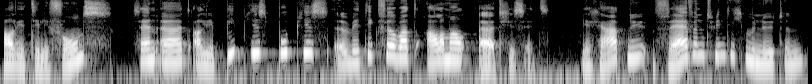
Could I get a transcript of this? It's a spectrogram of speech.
Al je telefoons zijn uit, al je piepjes, poepjes, eh, weet ik veel wat, allemaal uitgezet. Je gaat nu 25 minuten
